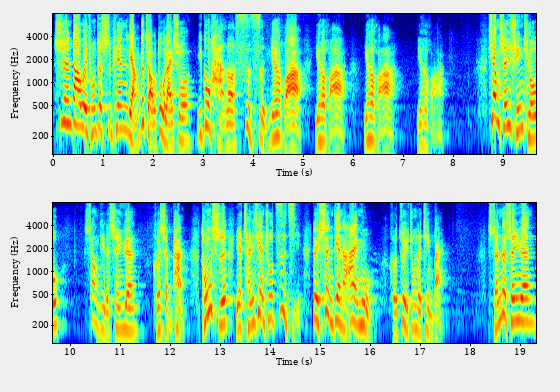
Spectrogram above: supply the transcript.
诗人大卫从这诗篇两个角度来说，一共喊了四次耶和华。耶和华，耶和华，耶和华，向神寻求上帝的深渊和审判，同时也呈现出自己对圣殿的爱慕和最终的敬拜。神的深渊，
